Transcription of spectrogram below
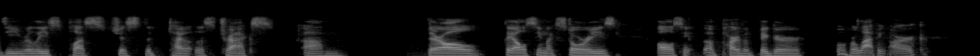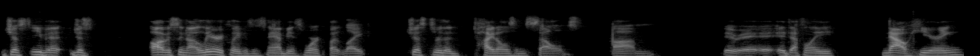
the release plus just the title list tracks, um, they're all they all seem like stories, all seem a part of a bigger overlapping arc. Just even just obviously not lyrically because it's an ambience work, but like just through the titles themselves, um, it, it, it definitely now hearing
